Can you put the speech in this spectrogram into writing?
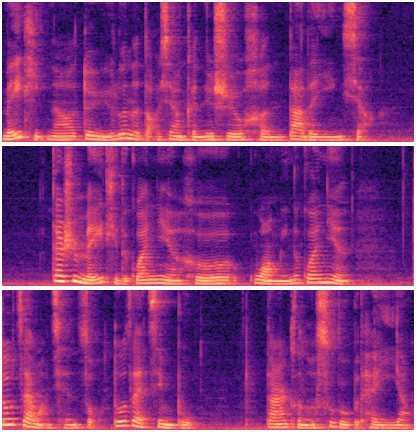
媒体呢，对舆论的导向肯定是有很大的影响，但是媒体的观念和网民的观念。都在往前走，都在进步，当然可能速度不太一样。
